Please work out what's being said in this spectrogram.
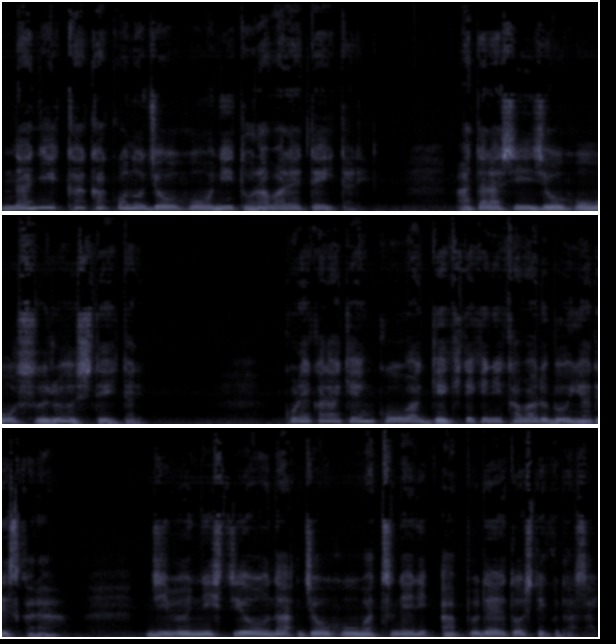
何か過去の情報にとらわれていたり新しい情報をスルーしていたりこれから健康は劇的に変わる分野ですから自分に必要な情報は常にアップデートしてください。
